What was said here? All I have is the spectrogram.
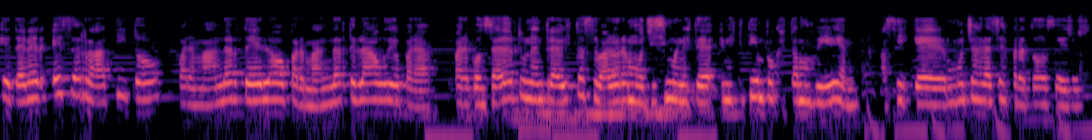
que tener ese ratito para mandártelo, para mandarte el audio, para, para concederte una entrevista se valora muchísimo en este, en este tiempo que estamos viviendo. Así que muchas gracias para todos ellos.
